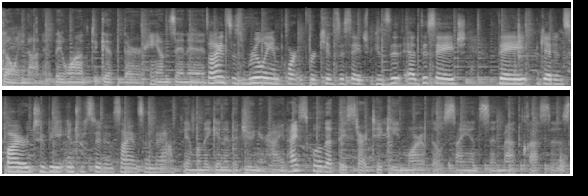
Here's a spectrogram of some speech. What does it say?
going on it. They want to get their hands in it. Science is really important for kids this age because th- at this age they get inspired to be interested in science and math. And when they get into junior high and high school, that they start taking more of those science and math classes.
